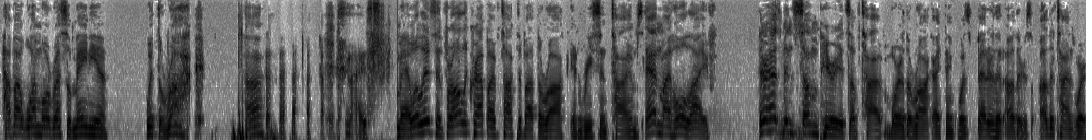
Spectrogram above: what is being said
How about one more WrestleMania with The Rock? Huh? Nice. Man, well, listen, for all the crap I've talked about The Rock in recent times and my whole life, there has been mm-hmm. some periods of time where The Rock, I think, was better than others. Other times where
